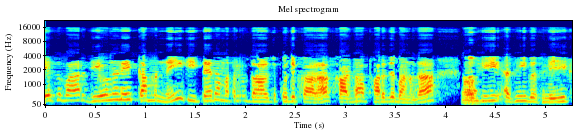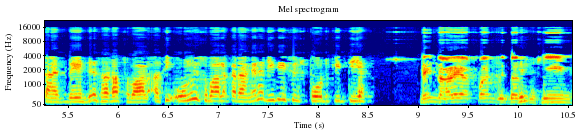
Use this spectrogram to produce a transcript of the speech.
ਇਸ ਵਾਰ ਜੇ ਉਹਨਾਂ ਨੇ ਇਹ ਕੰਮ ਨਹੀਂ ਕੀਤਾ ਇਹਦਾ ਮਤਲਬ ਦਾਲ 'ਚ ਕੁਝ ਕਾਲਾ ਸਾਡਾ ਫਰਜ਼ ਬਣਦਾ। ਅਸੀਂ ਅਸੀਂ ਵਸਨੀਕ ਆ ਇਸ ਦੇਸ਼ ਦੇ ਸਾਡਾ ਸਵਾਲ ਅਸੀਂ ਉਹਨੂੰ ਹੀ ਸਵਾਲ ਕਰਾਂਗੇ ਨਾ ਜਿਹਦੀ ਅਸੀਂ ਸਪੋਰਟ ਕੀਤੀ ਆ। ਨਹੀਂ ਨਾਲੇ ਆਪਾਂ ਜਿੱਦਾਂ ਤੁਸੀਂ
